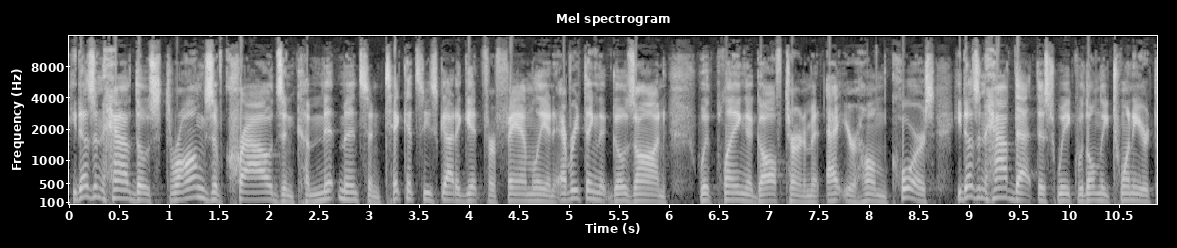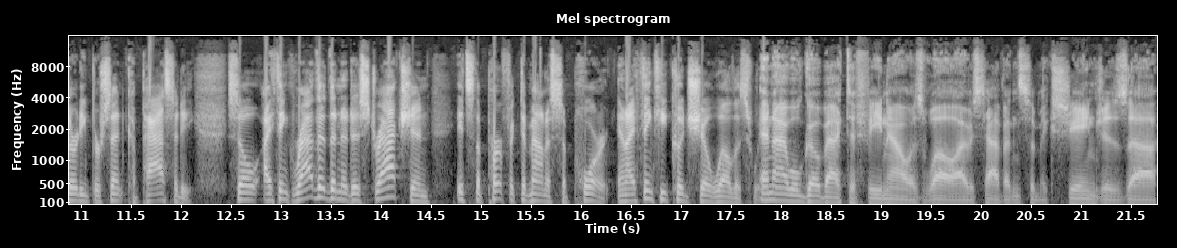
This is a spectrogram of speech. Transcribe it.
He doesn't have those throngs of crowds and commitments and tickets he's got to get for family and everything that goes on with playing a golf tournament at your home course. He doesn't have that this week with only 20 or 30% capacity. So I think rather than a distraction, it's the perfect amount of support. And I think he could show well this week. And I will go back to Finau as well. I was having some exchanges uh,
